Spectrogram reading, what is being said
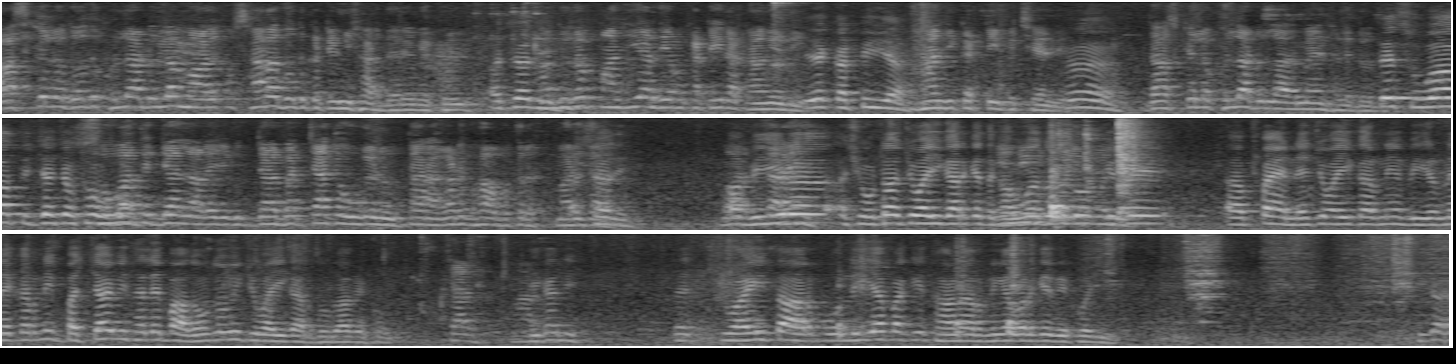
10 ਕਿਲੋ ਦੁੱਧ ਖੁੱਲਾ ਡੁੱਲਾ ਮਾਲਕ ਸਾਰਾ ਦੁੱਧ ਕੱਟੀ ਨੂੰ ਛੱਡਦੇ ਰਹੇ ਵੇਖੋ ਜੀ। ਅੱਛਾ ਜੀ। ਹਾਂਜੀ ਸਰ 5000 ਦੀ ਆਪਾਂ ਕੱਟੀ ਰੱਖਾਂਗੇ ਜੀ। ਇਹ ਕੱਟੀ ਆ? ਹਾਂਜੀ ਕੱਟੀ ਪਿੱਛੇ ਜੀ। ਹਾਂ। 10 ਕਿਲੋ ਖੁੱਲਾ ਡੁੱਲਾ ਮੈਂ ਥਲੇ ਦੁੱਧ। ਤੇ ਸੂਆ ਤੀਜਾ ਚੌਥਾ ਹੋਊਗਾ? ਤੀਜਾ ਲਾਲੇ ਜੀ ਜਦ ਬੱਚਾ ਚੋਊਗੇ ਨੂੰ ਧਾਰਾ ਕੱਢ ਖਾ ਪੁੱਤਰ ਮਾਰੀ ਅੱਛਾ ਜੀ। ਆ ਵੀਰ ਛੋਟਾ ਚੁਆਈ ਕਰਕੇ ਦਿਖਾਊਗਾ ਦੋਸਤੋ ਅ, ਭੈਣ ਨੇ ਚੁਆਈ ਕਰਨੀ ਵੀਰ ਨੇ ਕਰਨੀ ਬੱਚਾ ਵੀ ਥੱਲੇ ਪਾ ਦੋਗੇ ਉਹ ਵੀ ਚੁਆਈ ਕਰ ਦੂਗਾ ਵੇਖੋ। ਚੱਲ ਠੀਕ ਆ ਜੀ। ਤੇ ਚੁਆਈ ਧਾਰ ਪੋਲੀ ਆ ਬਾਕੀ ਥਾਣਾ ਅਰਨੀਆਂ ਵਰਗੇ ਵੇਖੋ ਜੀ। ਠੀਕ ਆ?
